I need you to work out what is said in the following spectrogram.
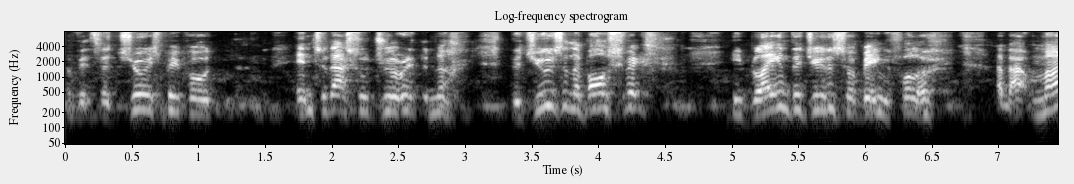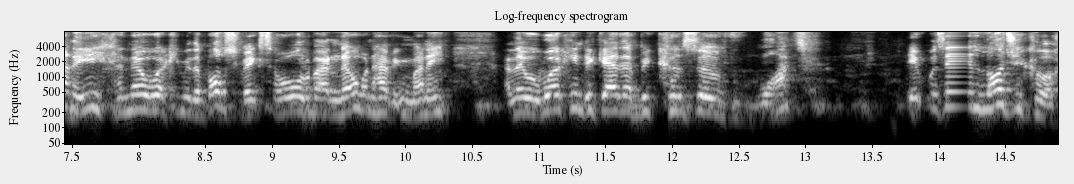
If it's the Jewish people, international Jewry, the, the Jews and the Bolsheviks, he blamed the Jews for being full of about money, and they were working with the Bolsheviks, so all about no one having money, and they were working together because of what? It was illogical,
